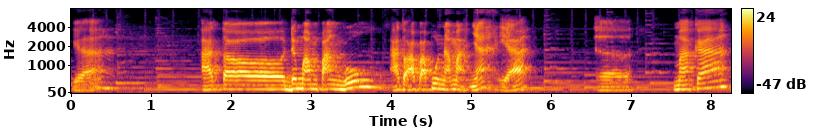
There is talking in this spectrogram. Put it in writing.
ya, atau demam panggung atau apa pun namanya, ya, Eh, maka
